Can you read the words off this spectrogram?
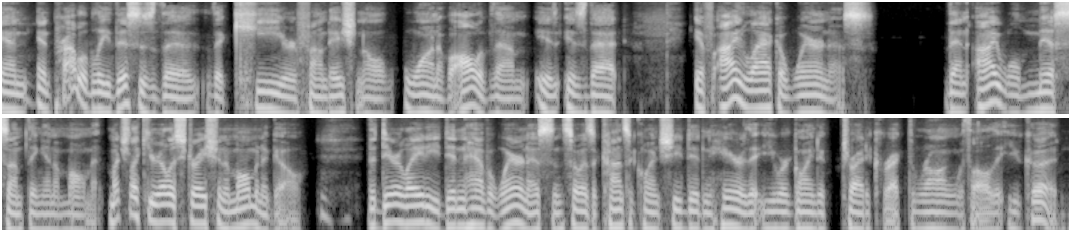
And and probably this is the the key or foundational one of all of them is is that if I lack awareness, then I will miss something in a moment. Much like your illustration a moment ago Mhm. the dear lady didn't have awareness and so as a consequence she didn't hear that you were going to try to correct the wrong with all that you could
